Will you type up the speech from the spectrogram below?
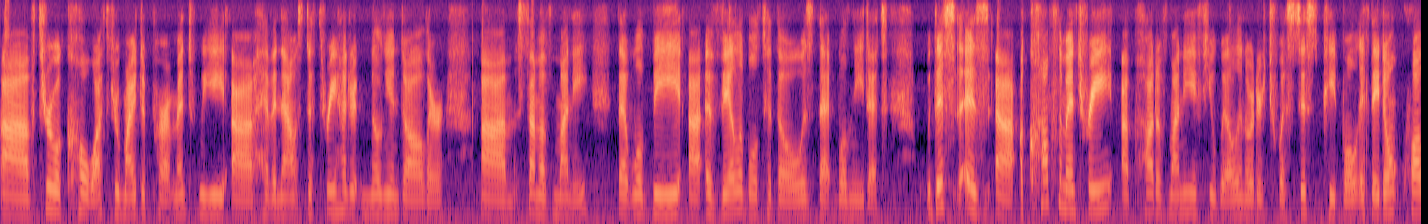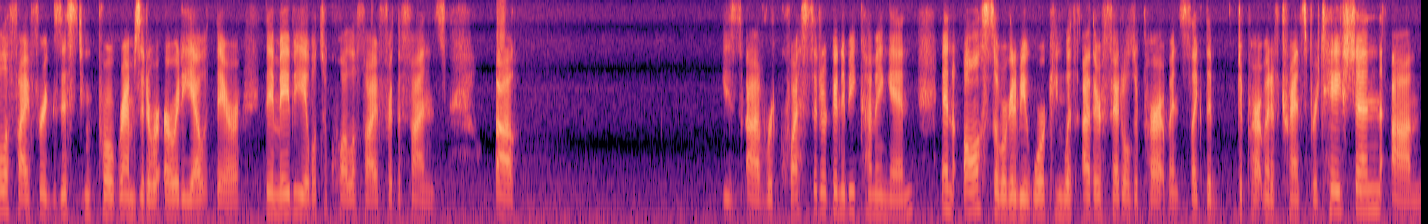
Uh, through ACOA, through my department, we uh, have announced a $300 million um, sum of money that will be uh, available to those that will need it. This is a complementary pot of money, if you will, in order to assist people. If they don't qualify for existing programs that are already out there, they may be able to qualify for the funds. Uh, these uh, requests that are going to be coming in. And also, we're going to be working with other federal departments like the Department of Transportation, um,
